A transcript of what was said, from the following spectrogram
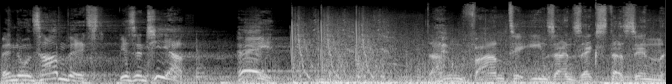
Wenn du uns haben willst, wir sind hier. Hey! Dann warnte ihn sein sechster Sinn.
